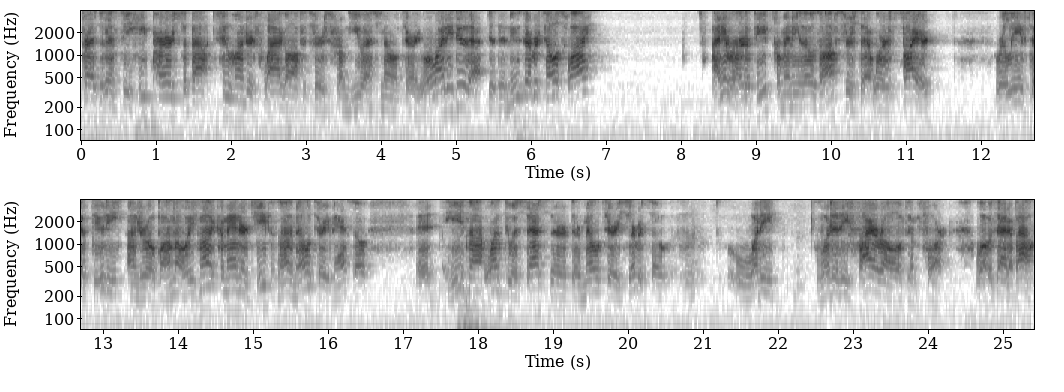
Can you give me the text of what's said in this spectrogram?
presidency, he purged about 200 flag officers from the U.S. military. Well, why did he do that? Did the news ever tell us why? I never heard a peep from any of those officers that were fired, relieved of duty under Obama. Well, he's not a commander in chief, he's not a military man, so it, he's not one to assess their, their military service. So, what he what did he fire all of them for? What was that about?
